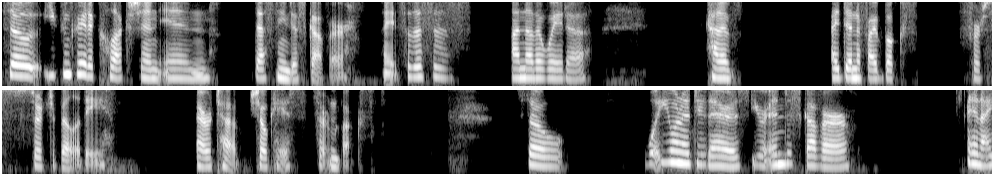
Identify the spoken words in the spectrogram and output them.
so you can create a collection in Destiny Discover, right? So this is another way to kind of identify books for searchability or to showcase certain books. So what you want to do there is you're in Discover. And I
